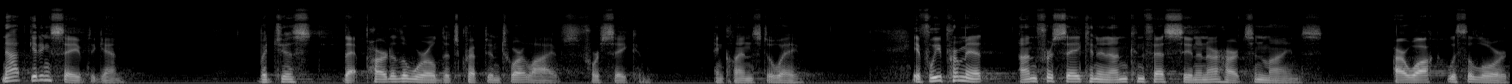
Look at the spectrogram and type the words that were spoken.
Not getting saved again, but just that part of the world that's crept into our lives, forsaken and cleansed away. If we permit unforsaken and unconfessed sin in our hearts and minds, our walk with the Lord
